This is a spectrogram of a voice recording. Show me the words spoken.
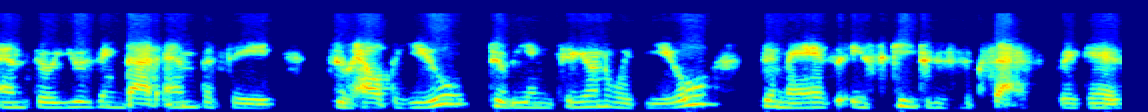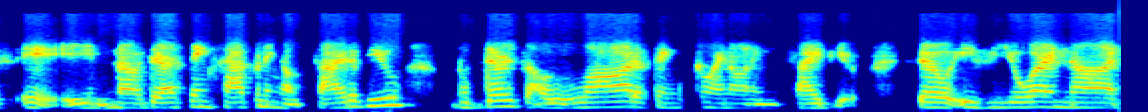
And so using that empathy to help you to be in tune with you to me is, is key to success because it, you know there are things happening outside of you but there's a lot of things going on inside you. So if you are not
